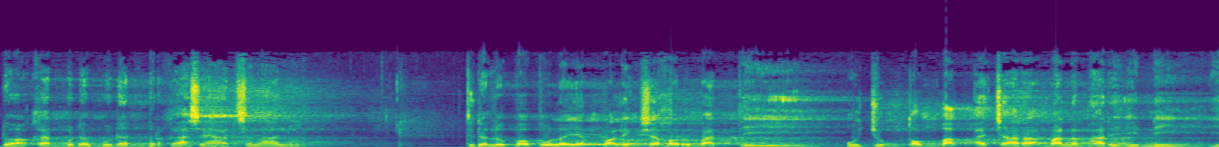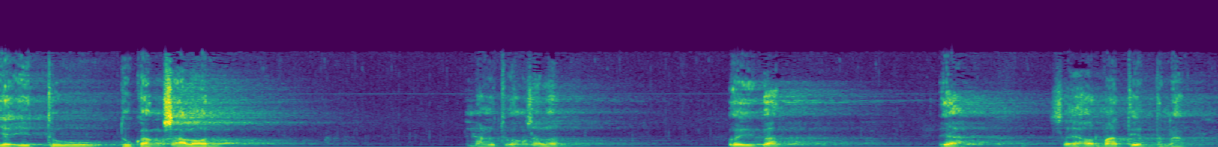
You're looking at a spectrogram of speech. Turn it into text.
Doakan mudah-mudahan berkah sehat selalu. Tidak lupa pula yang paling saya hormati ujung tombak acara malam hari ini yaitu tukang salon. Mana tukang salon? Woi bang. Ya saya hormatin tenang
